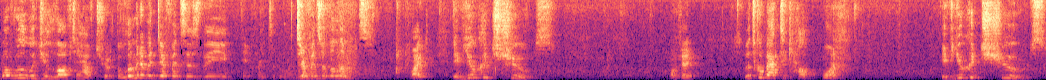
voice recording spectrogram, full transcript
What rule would you love to have true? The limit of a difference is the Difference of the limit. difference of the limits, right? If you could choose, okay, let's go back to Calc 1. If you could choose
